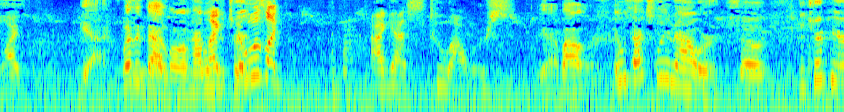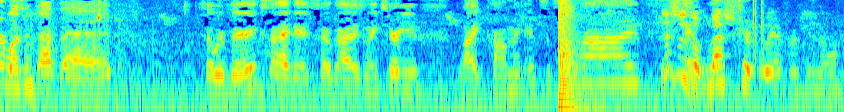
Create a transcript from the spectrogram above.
Like, yeah, wasn't that long. How was like the trip? it was like, I guess two hours. yeah, about, it was actually an hour. So the trip here wasn't that bad. So we're very excited. So guys, make sure you like, comment, and subscribe. This is And the best trip we have ever been on.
